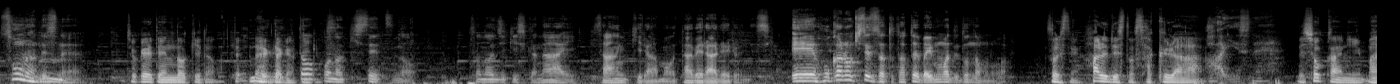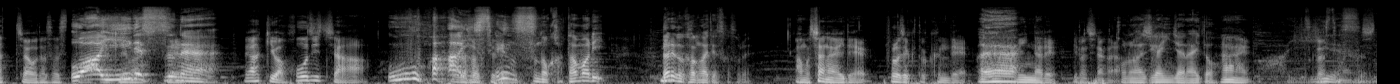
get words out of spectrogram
そうなんですね、い直営店だけど。だけのとこの季節のその時期しかない3キラも食べられるんですよ。えー、他の季節だと例えば今までどんなものが？そうですね。春ですと桜。あいいですね。で初夏に抹茶を出させてうわいいですね。で秋はほうじ茶うわセンスの塊。誰が考えてるんですかそれ？あもう社内でプロジェクト組んでえみんなで議論しながら。この味がいいんじゃないと。はい。いいいでます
